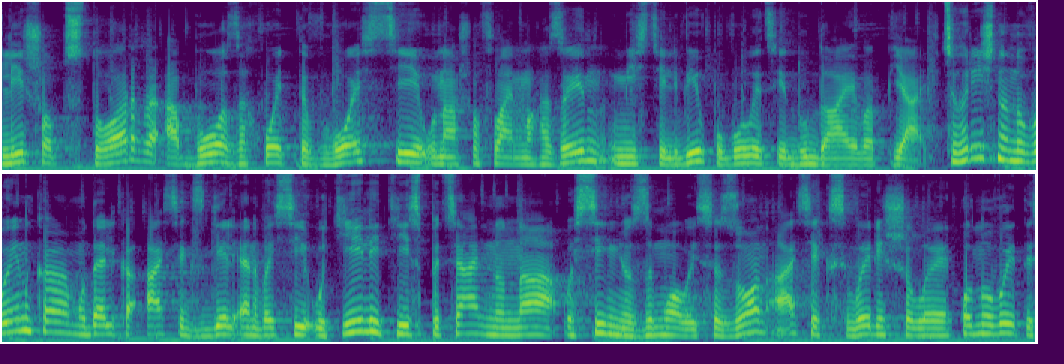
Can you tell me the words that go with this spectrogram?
Lishop Store або заходьте в гості у наш офлайн-магазин у місті Львів по вулиці Дудаєва 5. Цьогорічна новинка моделька ASICS Gel NYC Utility спеціально на осінньо-зимовий сезон ASICS вирішили оновити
